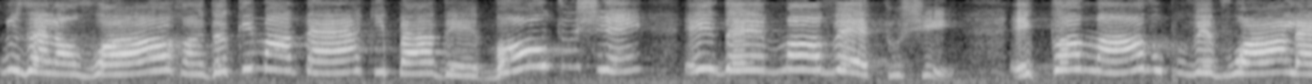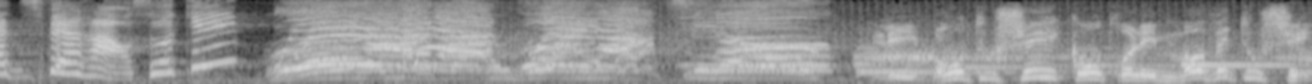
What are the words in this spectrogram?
Nous allons voir un documentaire qui parle des bons touchés et des mauvais touchés. Et comment vous pouvez voir la différence, OK? Oui, Madame Martineau! Les bons touchés contre les mauvais touchés.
